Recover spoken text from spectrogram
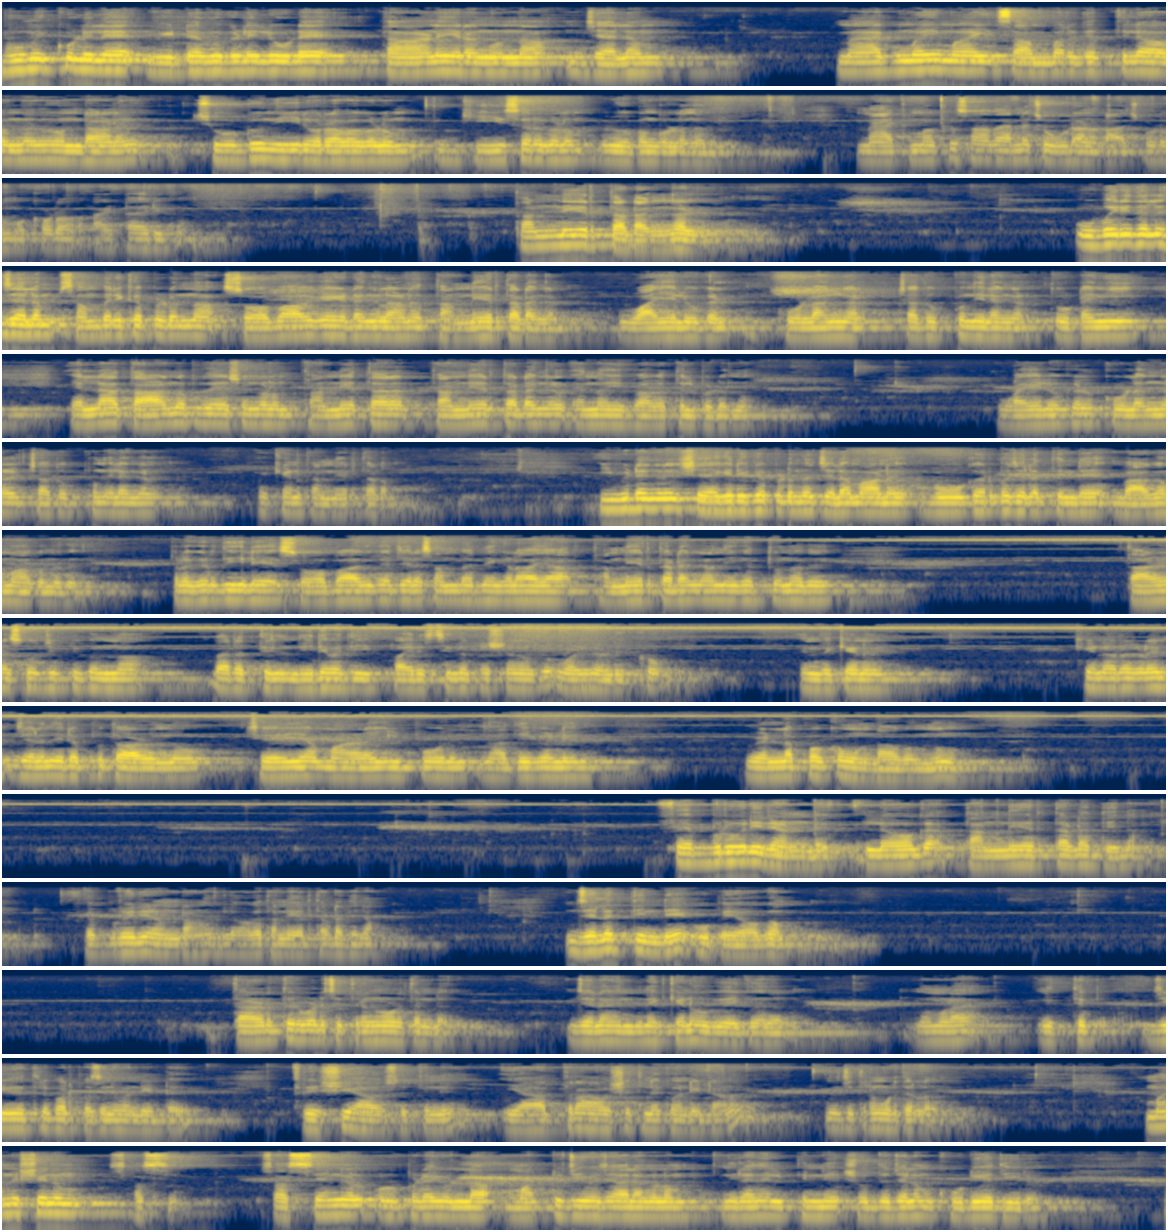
ഭൂമിക്കുള്ളിലെ വിടവുകളിലൂടെ താഴെ ഇറങ്ങുന്ന ജലം മാഗ്മയുമായി സമ്പർക്കത്തിലാവുന്നതുകൊണ്ടാണ് ചുടുനീരുറവകളും ഗീസറുകളും രൂപം കൊള്ളുന്നത്. മാഗ്മക്ക് സാധാരണ ചൂടാണ് ആ ചൂടും ഒക്കെ ആയിട്ടായിരിക്കും. തണ്ണീർത്തടങ്ങൾ ഉപരിതല ജലം സംഭരിക്കപ്പെടുന്ന സ്വാഭാവിക ഇടങ്ങളാണ് തണ്ണീർത്തടങ്ങൾ. വയലുകൾ കുളങ്ങൾ ചതുപ്പുനിലങ്ങൾ തുടങ്ങി എല്ലാ താഴ്ന്ന പ്രദേശങ്ങളും തണ്ണീർത്ത തണ്ണീർത്തടങ്ങൾ എന്ന വിഭാഗത്തിൽപ്പെടുന്നു വയലുകൾ കുളങ്ങൾ ചതുപ്പുനിലങ്ങൾ ഒക്കെയാണ് തണ്ണീർത്തടം. ഇവിടങ്ങളിൽ ശേഖരിക്കപ്പെടുന്ന ജലമാണ് ഭൂഗർഭജലത്തിന്റെ ഭാഗമാകുന്നത്. പ്രകൃതിയിലെ സ്വാഭാവിക ജലസംഭരണികളായ തണ്ണീർത്തടങ്ങൾ നികത്തുന്നത് താഴെ സൂചിപ്പിക്കുന്ന തരത്തിൽ നിരവധി പരിസ്ഥിതി പ്രശ്നങ്ങൾക്ക് വഴിതെളിക്കും എന്തൊക്കെയാണ്? കിണറുകളിൽ ജലനിരപ്പ് താഴുന്നു. ചെറിയ മഴയിൽ പോലും നദികളിൽ വെള്ളപ്പൊക്കം ഉണ്ടാകുന്നു. ഫെബ്രുവരി രണ്ട് ലോക തണ്ണീർത്തട ദിനം. ഫെബ്രുവരി രണ്ടാണ് ലോക തണ്ണീർത്തട ദിനം. ജലത്തിന്റെ ഉപയോഗം. താഴത്ത് ഒരുപാട് ചിത്രങ്ങൾ കൊടുത്തിട്ടുണ്ട്. ജലം എന്തിനൊക്കെയാണ് ഉപയോഗിക്കുന്നത്? നമ്മളെ നിത്യ ജീവിതത്തിലെ പർപ്പസിന് വേണ്ടിയിട്ട് കൃഷി ആവശ്യത്തിന് യാത്ര ആവശ്യത്തിനൊക്കെ വേണ്ടിയിട്ടാണ് ഈ ചിത്രം കൊടുത്തിട്ടുള്ളത്. മനുഷ്യനും സസ്യ സസ്യങ്ങൾ ഉൾപ്പെടെയുള്ള മറ്റു ജീവജാലങ്ങളും നിലനിൽപ്പിന് ശുദ്ധജലം കൂടിയേ തീരും.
